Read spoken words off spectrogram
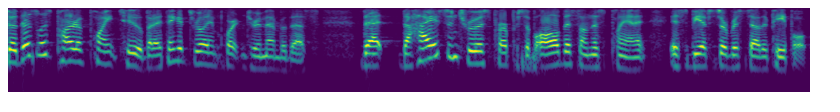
So this was part of point two, but I think it's really important to remember this that the highest and truest purpose of all of this on this planet is to be of service to other people.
